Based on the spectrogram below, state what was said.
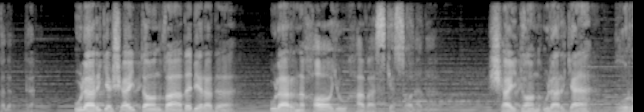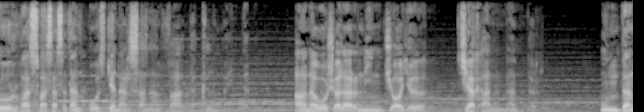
qilibdi. Ularga shayton va'da beradi ularni xoyu havasga soladi. Shayton ularga g'urur vasvasasidan o'zga narsani va'da qilmaydi. Ana o'shalarning joyi jahannamdir. Undan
